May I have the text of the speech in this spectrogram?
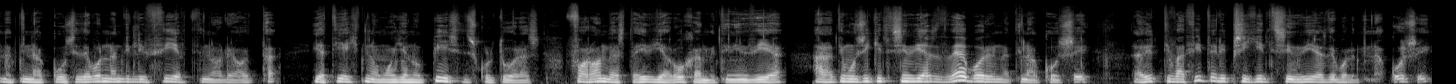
να την ακούσει, δεν μπορεί να αντιληφθεί αυτή την ωραιότητα γιατί έχει την ομογενοποίηση της κουλτούρας φορώντας τα ίδια ρούχα με την Ινδία αλλά τη μουσική της Ινδίας δεν μπορεί να την ακούσει. Δηλαδή τη βαθύτερη ψυχή της Ινδίας δεν μπορεί να την ακούσει.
